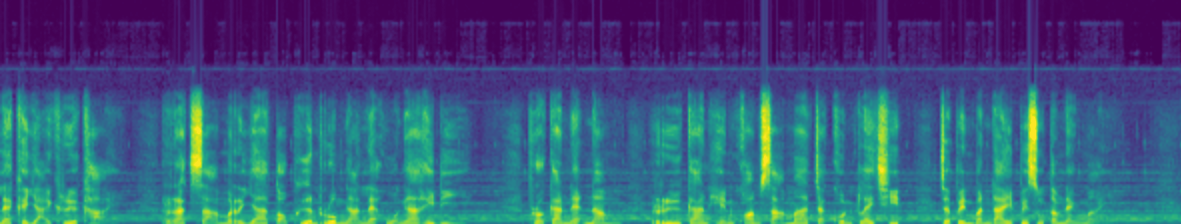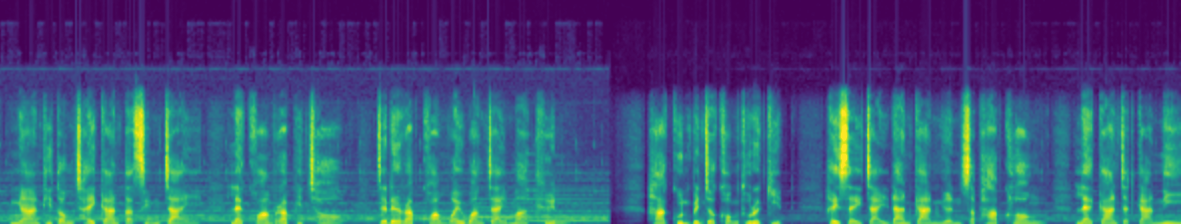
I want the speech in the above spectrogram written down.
และขยายเครือข่าย รักษามารยาทต่อเพื่อนร่วมงานและหัวหน้าให้ดี เพราะการแนะนำหรือการเห็นความสามารถจากคนใกล้ชิด จะเป็นบันไดไปสู่ตำแหน่งใหม่ งานที่ต้องใช้การตัดสินใจและความรับผิดชอบ จะได้รับความไว้วางใจมากขึ้น หากคุณเป็นเจ้าของธุรกิจ ให้ใส่ใจด้านการเงินสภาพคล่อง และการจัดการหนี้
